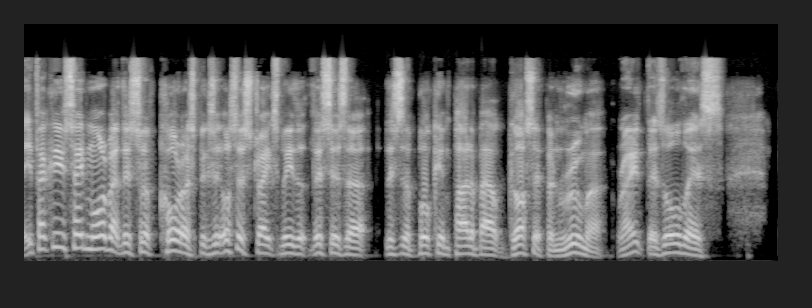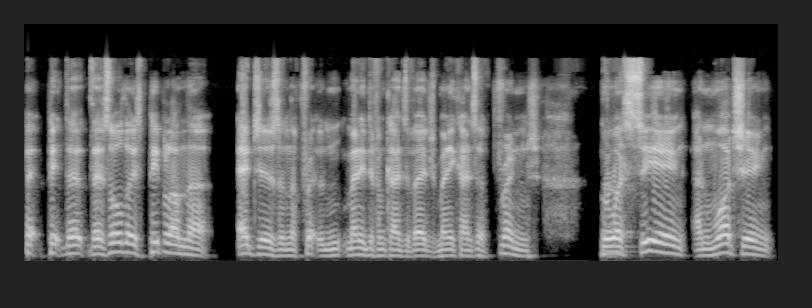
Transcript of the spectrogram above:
In fact, can you say more about this sort of chorus? Because it also strikes me that this is a this is a book in part about gossip and rumor, right? There's all this, there's all these people on the edges and the many different kinds of edge, many kinds of fringe, who are seeing and watching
